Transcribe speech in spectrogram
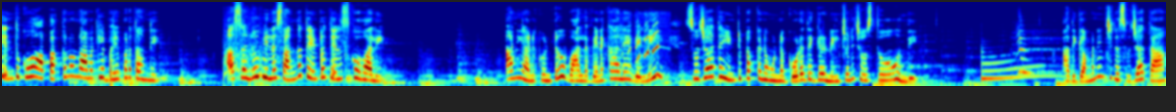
ఎందుకో ఆ పక్కనున్న ఆమెకే భయపడతాంది. అసలు వీళ్ళ సంగతేంటో తెలుసుకోవాలి అని అనుకుంటూ వాళ్ళ వెనకాలే వెళ్ళి సుజాత ఇంటి పక్కన ఉన్న గోడ దగ్గర నిల్చొని చూస్తూ ఉంది. అది గమనించిన సుజాత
